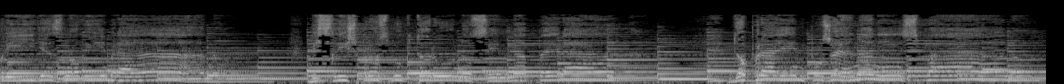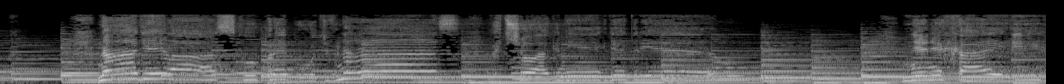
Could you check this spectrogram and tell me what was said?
príde s novým ránom. Vyslíš prosbu, ktorú nosím na perách, doprajem požehnaný spánok. Nádej lásku prebuď v nás, veď čo ak niekde driemu. Nenechaj ich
